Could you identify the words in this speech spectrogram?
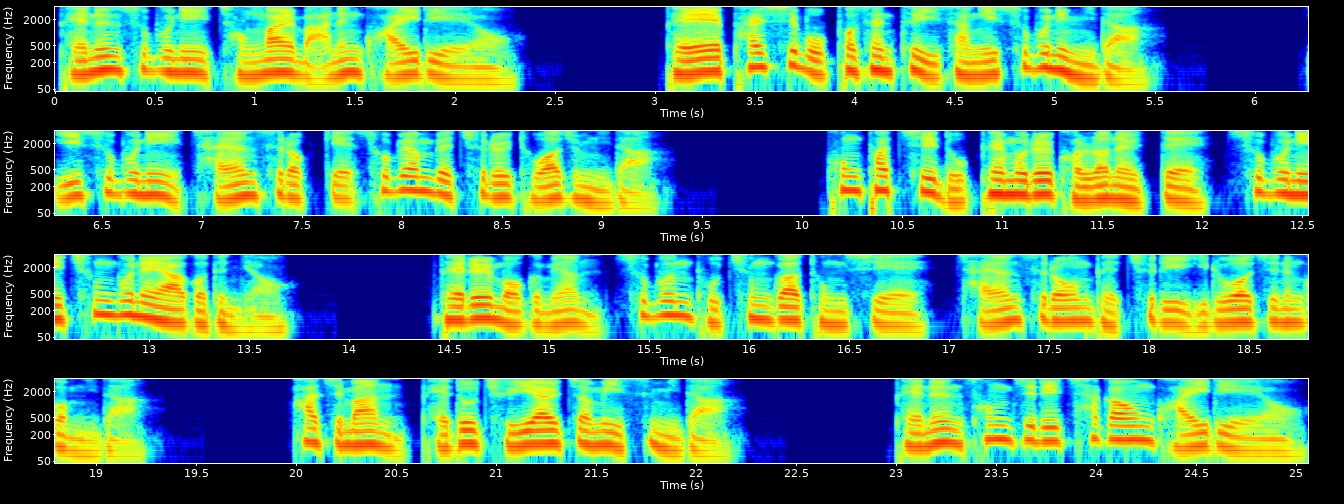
배는 수분이 정말 많은 과일이에요. 배의 85% 이상이 수분입니다. 이 수분이 자연스럽게 소변 배출을 도와줍니다. 콩팥이 노폐물을 걸러낼 때 수분이 충분해야 하거든요. 배를 먹으면 수분 보충과 동시에 자연스러운 배출이 이루어지는 겁니다. 하지만 배도 주의할 점이 있습니다. 배는 성질이 차가운 과일이에요.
